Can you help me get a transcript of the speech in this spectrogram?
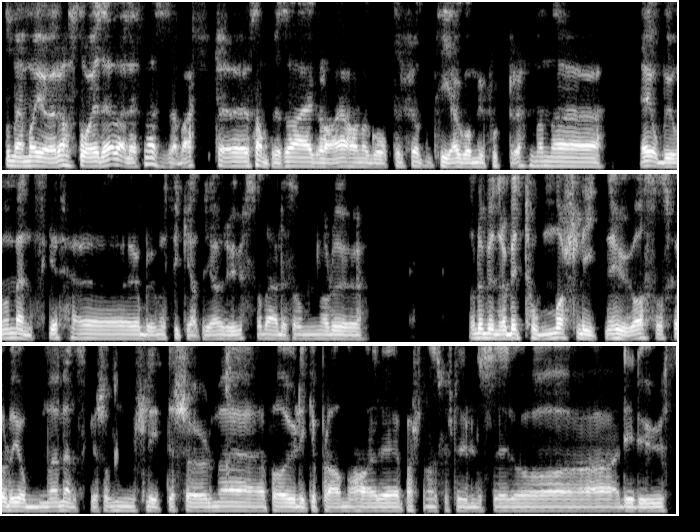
som jeg må gjøre. Stå i det. Det er det som jeg syns er verst. Uh, samtidig så er jeg glad jeg har noe å gå til, for at tida går mye fortere. Men uh, jeg jobber jo med mennesker. Jeg jobber jo med psykiatri og rus. og det er liksom når du når du begynner å bli tom og sliten i huet, så skal du jobbe med mennesker som sliter sjøl på ulike plan og har personlighetsforstyrrelser og er i rus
